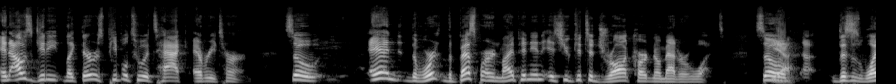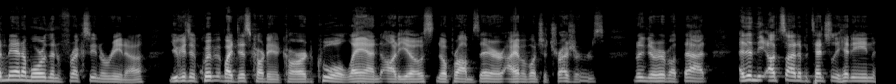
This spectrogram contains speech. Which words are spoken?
And I was getting like there was people to attack every turn. So, and the worst, the best part, in my opinion, is you get to draw a card no matter what. So Yeah. uh, this is one mana more than Phyrexian Arena. You get to equip it by discarding a card. Cool, land, adios, no problems there. I have a bunch of treasures. I don't need to hear about that. And then the upside of potentially hitting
